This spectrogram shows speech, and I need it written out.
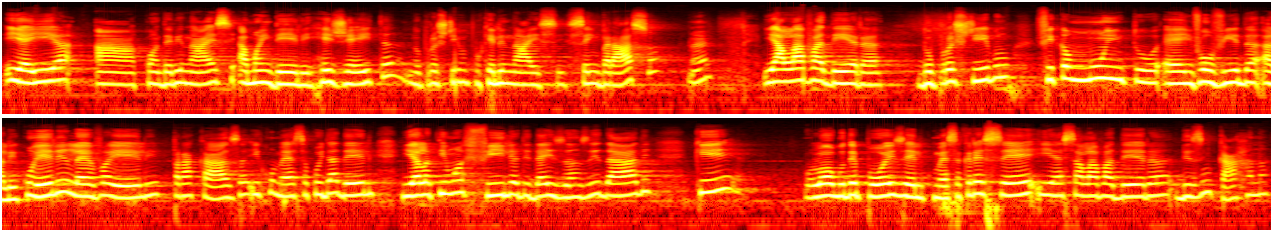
E aí, a, a, quando ele nasce, a mãe dele rejeita no prostíbulo, porque ele nasce sem braço, né? e a lavadeira do prostíbulo, fica muito é, envolvida ali com ele, leva ele para casa e começa a cuidar dele. E ela tinha uma filha de 10 anos de idade que logo depois ele começa a crescer e essa lavadeira desencarna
